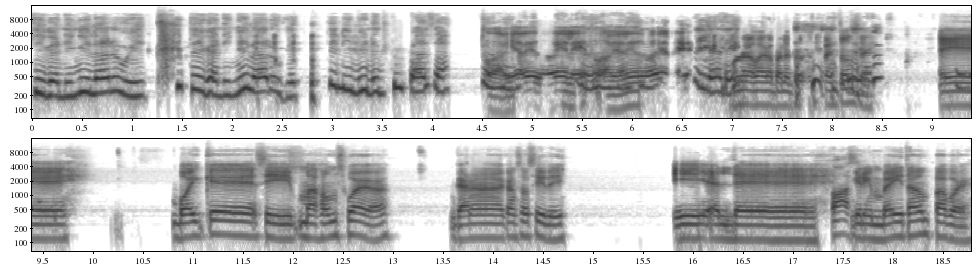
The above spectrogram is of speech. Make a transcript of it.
te gané en el Arrowhead, te gané en el Arrowhead, te eliminé en tu casa. Todavía le duele, todavía le duele. Bueno, bueno, ento- entonces, eh, voy que si Mahomes juega, gana Kansas City. Y el de Fácil. Green Bay y Tampa, pues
